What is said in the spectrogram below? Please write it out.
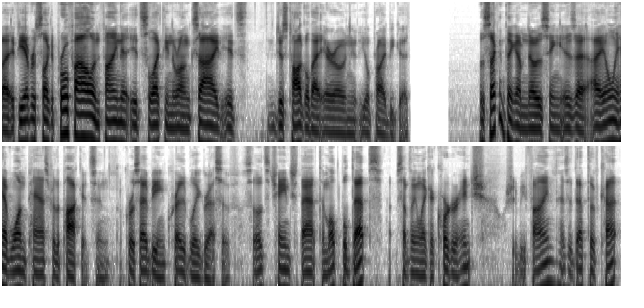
but if you ever select a profile and find that it's selecting the wrong side, it's just toggle that arrow and you'll probably be good. The second thing I'm noticing is that I only have one pass for the pockets, and of course that'd be incredibly aggressive. So let's change that to multiple depths, something like a quarter inch should be fine as a depth of cut.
